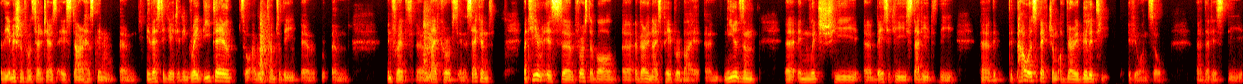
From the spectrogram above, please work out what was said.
the emission from Sagittarius A star has been um, investigated in great detail. So I will come to the uh, um, infrared uh, light curves in a second. But here is, uh, first of all, uh, a very nice paper by uh, Neilsen, uh, in which he basically studied the, the, the power spectrum of variability, if you want so, uh, that is the,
